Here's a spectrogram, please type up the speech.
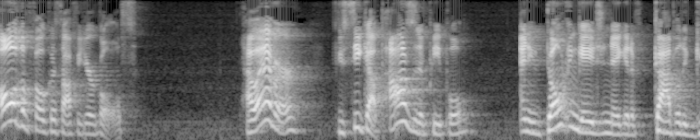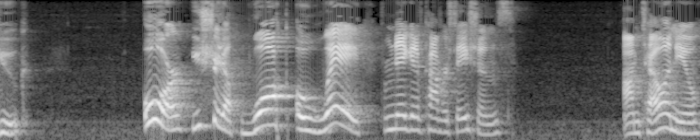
all the focus off of your goals. However, if you seek out positive people and you don't engage in negative gobbledygook, or you straight up walk away from negative conversations. I'm telling you,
